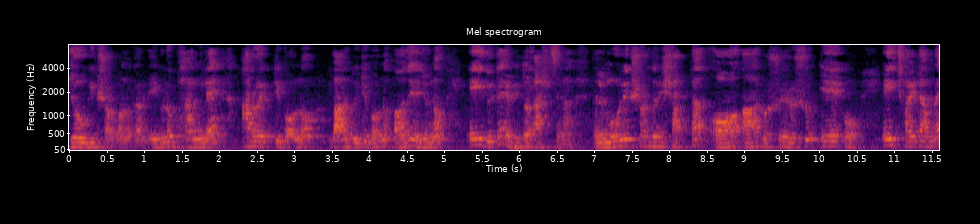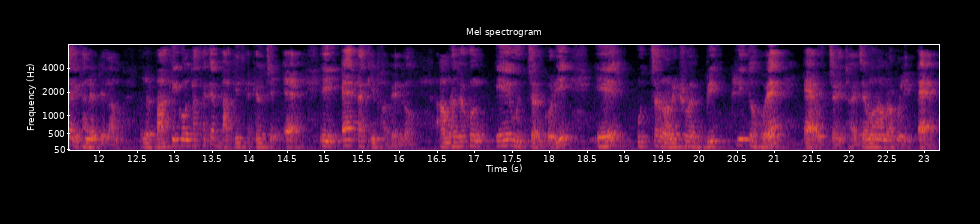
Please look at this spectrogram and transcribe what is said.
যৌগিক স্বরবর্ণ, কারণ এগুলো ভাঙলে আরও একটি বর্ণ বা আরও দুইটি বর্ণ পাওয়া যায় এই জন্য এই দুইটা এর ভিতর আসছে না। তাহলে মৌলিক স্বরধ্বনি সাতটা, অ, আ রস্যই রস্যু এ, ও, এই ছয়টা আমরা এখানে পেলাম। তাহলে বাকি কোনটা থাকে? বাকি থাকে হচ্ছে এ। এই এটা কীভাবে এলো? আমরা যখন এ উচ্চারণ করি, এর উচ্চারণ অনেক সময় বিকৃত হয়ে এ উচ্চারিত হয়। যেমন আমরা বলি এক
